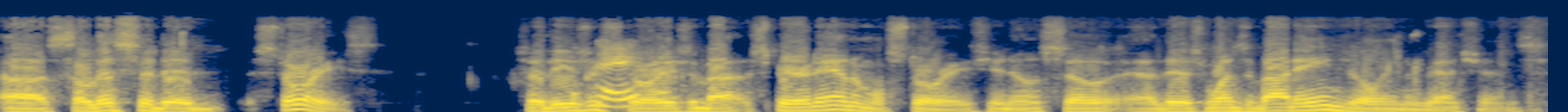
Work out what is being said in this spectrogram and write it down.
uh, solicited stories. So these okay. are stories about spirit animal stories, you know. So uh, there's ones about angel interventions.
